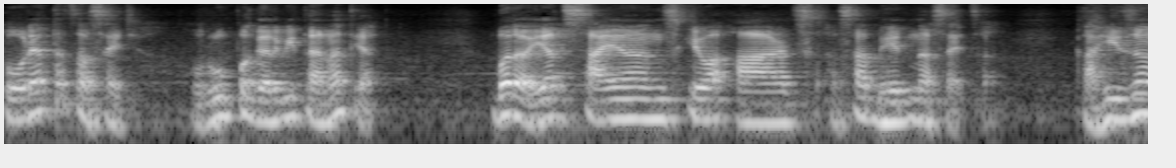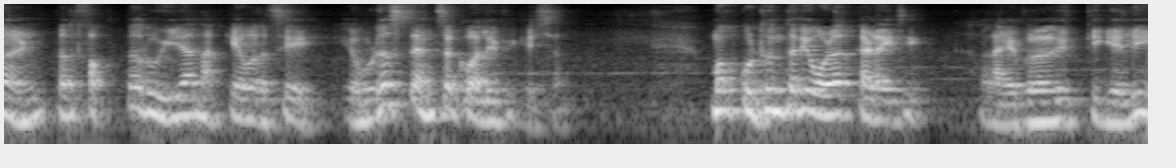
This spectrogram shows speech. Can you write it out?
तोऱ्यातच असायच्या रूप गर्विता ना त्या. बरं यात सायन्स किंवा आर्ट्स असा भेद नसायचा. काही जण तर फक्त रुईया नाक्यावरचे एवढंच त्यांचं क्वालिफिकेशन मग कुठून तरी ओळख काढायची. लायब्ररीत ती गेली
